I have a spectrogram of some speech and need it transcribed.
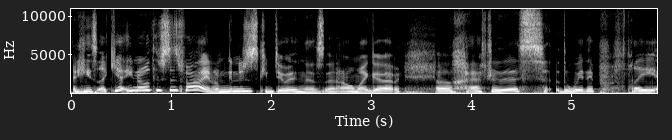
And he's like, yeah, you know, this is fine. I'm going to just keep doing this. And oh my God. Ugh, after this, the way they play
